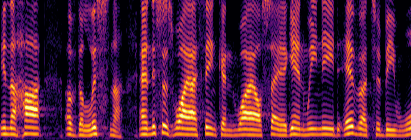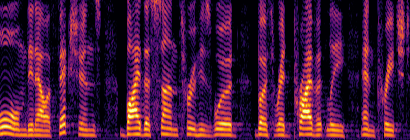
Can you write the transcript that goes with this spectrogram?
in the heart of the listener. And this is why I think, and why I'll say again, we need ever to be warmed in our affections by the Son through His Word, both read privately and preached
